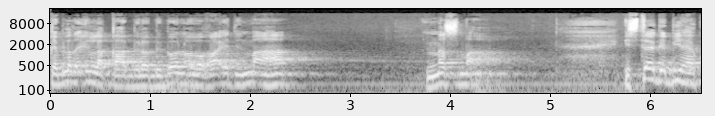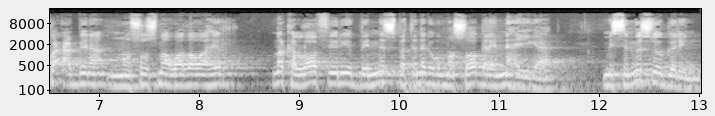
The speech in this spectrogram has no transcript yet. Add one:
qiblada in la qaabilo bibowl aw qaa'idin ma aha nas ma aha. Istaagga biyaha ku cabina nusuus ma waa dawaahir. Marka loo fiiriyo binisbati nabigu ma soo galay nahyigaa mise ma soo gelin.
